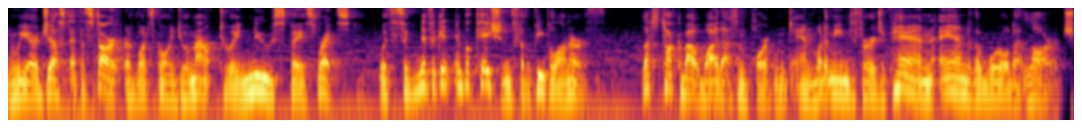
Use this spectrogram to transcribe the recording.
and we are just at the start of what's going to amount to a new space race, with significant implications for the people on Earth. Let's talk about why that's important and what it means for Japan and the world at large.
